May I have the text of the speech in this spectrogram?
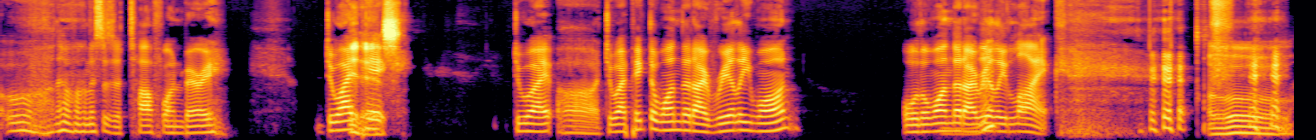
oh, this is a tough one, Berry. Do I It pick? is. Do I? Oh, do I pick the one that I really want, or the one that I Mhm. really like? Oh,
